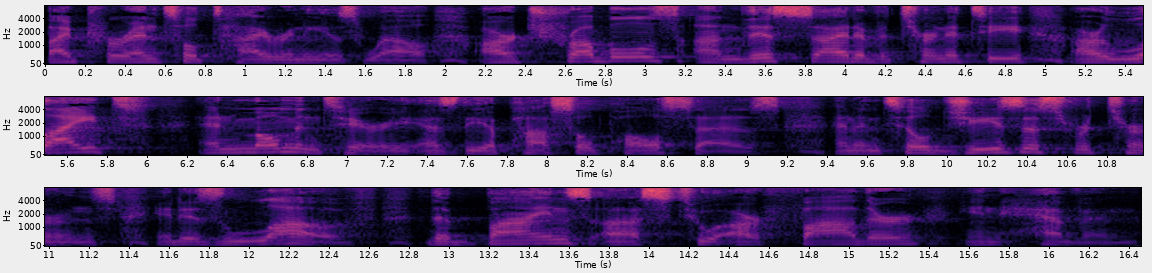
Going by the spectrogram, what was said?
by parental tyranny as well. Our troubles on this side of eternity are light and momentary, as the Apostle Paul says. And until Jesus returns, it is love that binds us to our Father in heaven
